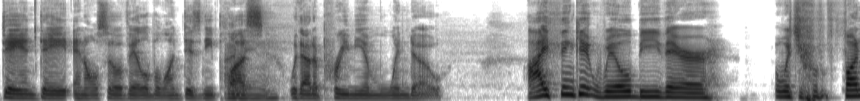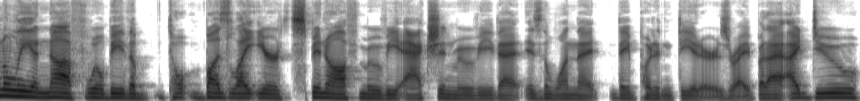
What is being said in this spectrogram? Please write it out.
day and date, and also available on Disney I Plus mean, without a premium window? I think it will be there, which funnily enough will be the Buzz Lightyear spin-off movie, action movie that is the one that they put in theaters, right? But I, I do,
